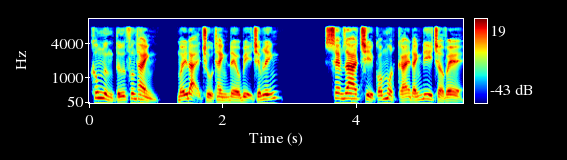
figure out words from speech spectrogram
không ngừng tứ phương thành, mấy đại chủ thành đều bị chiếm lĩnh. Xem ra chỉ có một cái đánh đi trở về.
